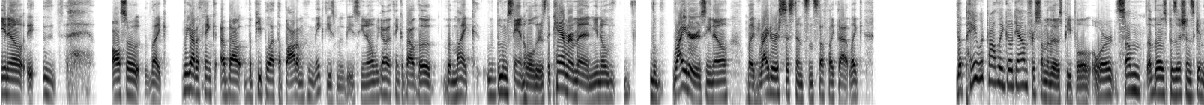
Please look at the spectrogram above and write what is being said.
you know it, also like we got to think about the people at the bottom who make these movies you know? We got to think about the the mic the boom stand holders the cameramen you know the writers you know? Like Mhm. writer assistants and stuff like that. Like the pay would probably go down for some of those people or some of those positions get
